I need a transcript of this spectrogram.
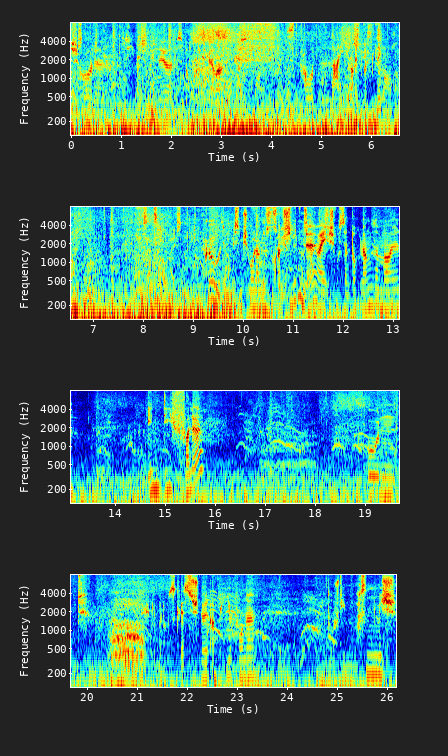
Schade. Sieben Minuten, ja, das wird doch nichts mehr, wa? Das dauert leider etwas länger. Dieser Zauber ist noch nicht mehr. Gut, dann müssen wir mich wohl langsam Weil ich muss dann doch langsam mal in die Falle. Und ich gebe mir noch das Quest schnell ab hier vorne. Hier durch die Massen mich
